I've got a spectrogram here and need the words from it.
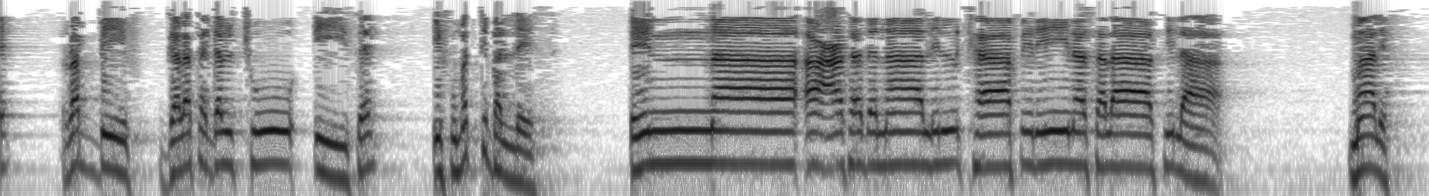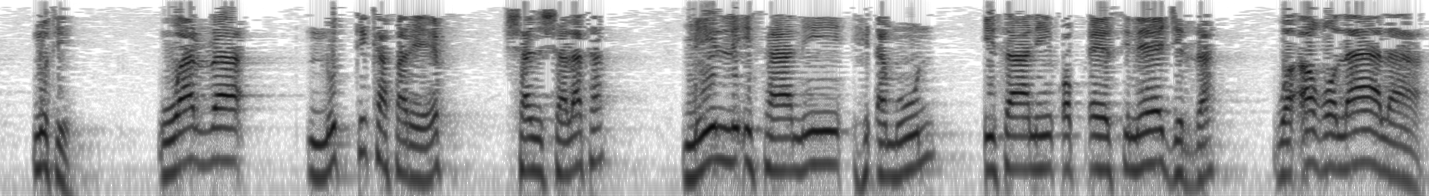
rabbiif galata galchuu dhiise ifumatti balleesse. إنا أعتدنا للكافرين سلاسلا مالف نتي ور نتي كفريف شنشلة ميل إساني هدمون إساني قبئسني جرة وأغلالا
